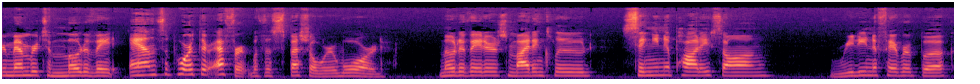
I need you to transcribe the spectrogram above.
Remember to motivate and support their effort with a special reward. Motivators might include singing a potty song, reading a favorite book,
